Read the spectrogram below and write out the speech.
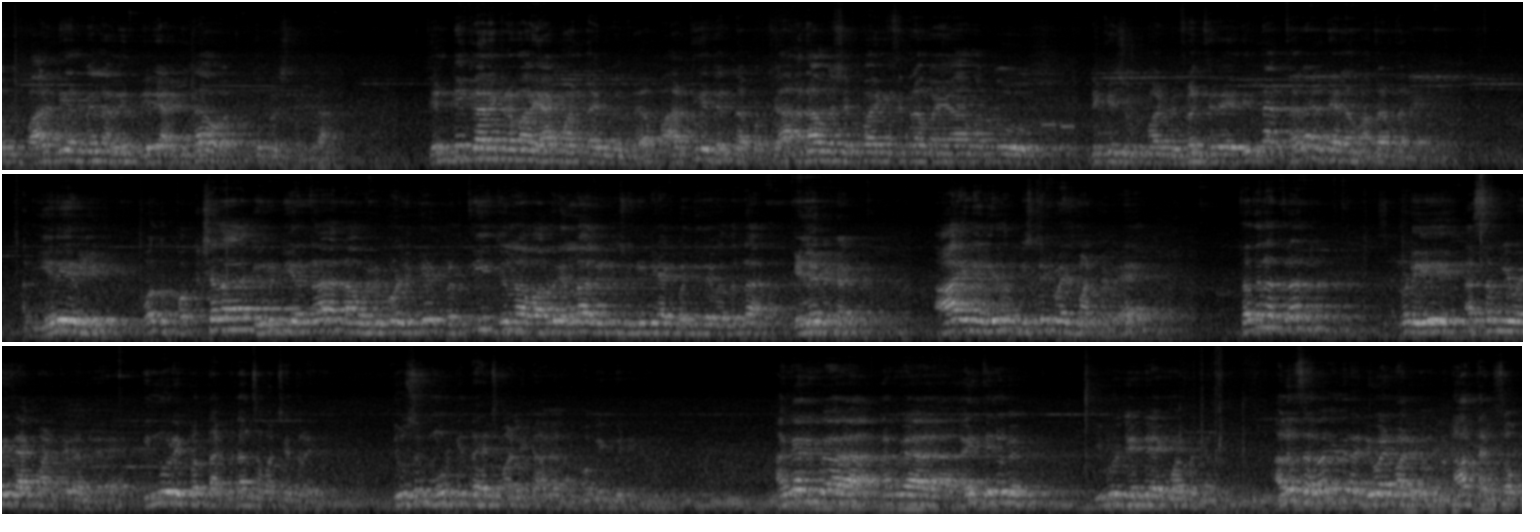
ಒಂದು ಪಾರ್ಟಿ ಅಂದಮೇಲೆ ನಾವೇನು ಬೇರೆ ಆಗಿಲ್ಲ ಪ್ರಶ್ನೆ ಇಲ್ಲ. ಜಂಟಿ ಕಾರ್ಯಕ್ರಮ ಯಾಕೆ ಮಾಡ್ತಾ ಇದ್ವಿ ಅಂದ್ರೆ ಭಾರತೀಯ ಜನತಾ ಪಕ್ಷ ಅನಾವಶ್ಯಕವಾಗಿ ಸಿದ್ದರಾಮಯ್ಯ ಮತ್ತು ಡಿ ಕೆ ಶಿವಕುಮಾರ್ ಡಿಫ್ರೆನ್ಸ್ ಇದೆ ಇಲ್ಲ ತಲೆ ಎಲ್ಲ ಮಾತಾಡ್ತಾರೆ. ಅದು ಏನೇ ಪಕ್ಷದ ಯುನಿಟಿಯನ್ನ ನಾವು ಹಿಡ್ಕೊಳ್ಳಿಕ್ಕೆ ಪ್ರತಿ ಜಿಲ್ಲಾವಾರು ಎಲ್ಲ ಲೀಡರ್ಸ್ ಯೂನಿಟಿಯಾಗಿ ಬಂದಿದ್ದೇವೆ ಅದನ್ನ ಹೇಳಲೇಬೇಕಾಗ್ತದೆ. ಆ ಹಿನ್ನೆಲೆಯಲ್ಲಿ ಡಿಸ್ಟ್ರಿಕ್ಟ್ ವೈಸ್ ಮಾಡ್ತೇವೆ. ತದನಂತರ ನೋಡಿ ಅಸೆಂಬ್ಲಿ ವೈಸ್ ಯಾಕೆ ಮಾಡ್ತೇವೆ ಅಂದರೆ ಇನ್ನೂರ ಇಪ್ಪತ್ನಾಲ್ಕು ವಿಧಾನಸಭಾ ಕ್ಷೇತ್ರ ಇದೆ. ದಿವಸಕ್ಕೆ ಮೂರಕ್ಕಿಂತ ಹೆಚ್ಚು ಮಾಡ್ಲಿಕ್ಕೆ ಆಗಲ್ಲ ಪಬ್ಲಿಕ್ ಮೀಟಿಂಗ್ ಹಂಗಾಗಿ ನಮ್ಗೆ ಐದು ತಿಂಗಳು ಬೇಕು. ಇಬ್ರು ಜಂಟಿಯಾಗಿ ಮಾಡ್ಬೇಕಂತ. ಅದ್ರ ಸಲುವಾಗಿ ಡಿವೈಡ್ ಮಾಡಿದ್ರು ನಾರ್ತ್ ಆ್ಯಂಡ್ ಸೌತ್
